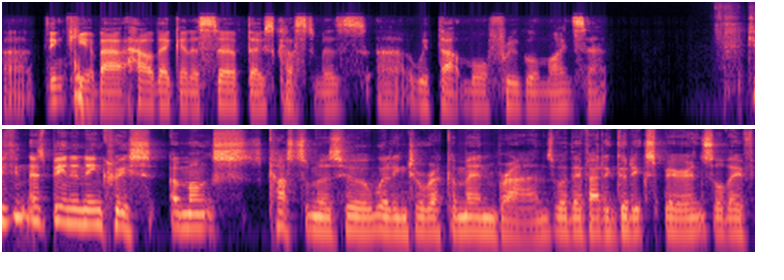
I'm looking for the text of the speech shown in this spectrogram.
uh, thinking about how they're going to serve those customers uh, with that more frugal mindset. Do you think there's been an increase amongst customers who are willing to recommend brands where they've had a good experience or they've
